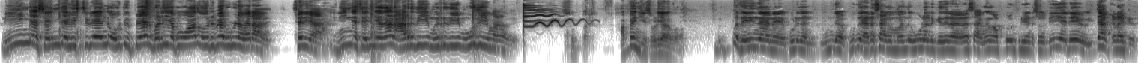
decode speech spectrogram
நீங்க செஞ்ச லிஸ்ட்ல இருந்து ஒரு பேர் வெளியே போகாது ஒரு பேர் உள்ள வராது. சரியா? நீங்க செஞ்சதான் அறுதியும் இறுதியும் உறுதியுமானது. சூப்பர். அப்பயும் ஜிஎஸ் வெளியால போறோம். இப்ப தெரிந்தானே புனிதன் இந்த புது அரசாங்கம் வந்து ஊழலுக்கு எதிரான அரசாங்கம் அப்படி இப்படின்னு சொல்லி அதே இதா கிடக்குது.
